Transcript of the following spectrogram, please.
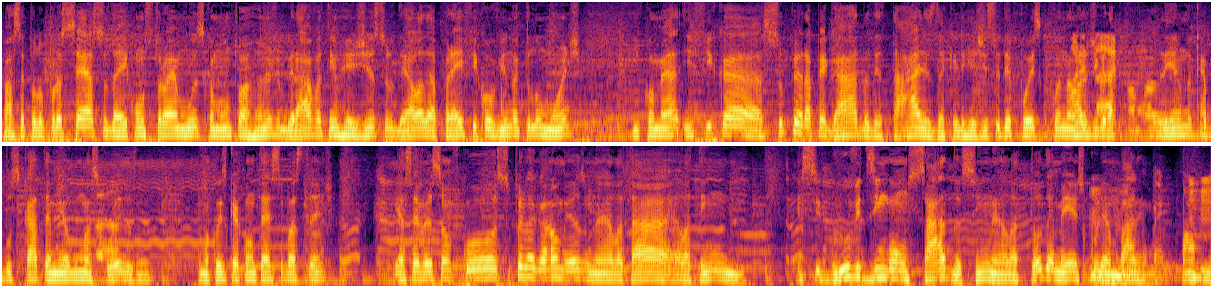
passa pelo processo, daí constrói a música, monta o arranjo, grava, tem o registro dela da pré e fica ouvindo aquilo um monte. E, come, e fica super apegado a detalhes daquele registro e depois, quando na hora de gravar valendo, quer buscar também algumas coisas, né? É uma coisa que acontece bastante. E essa versão ficou super legal mesmo, né? Ela tá. Ela tem esse groove desengonçado, assim, né? Ela toda meio esculhambada, Uhum.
